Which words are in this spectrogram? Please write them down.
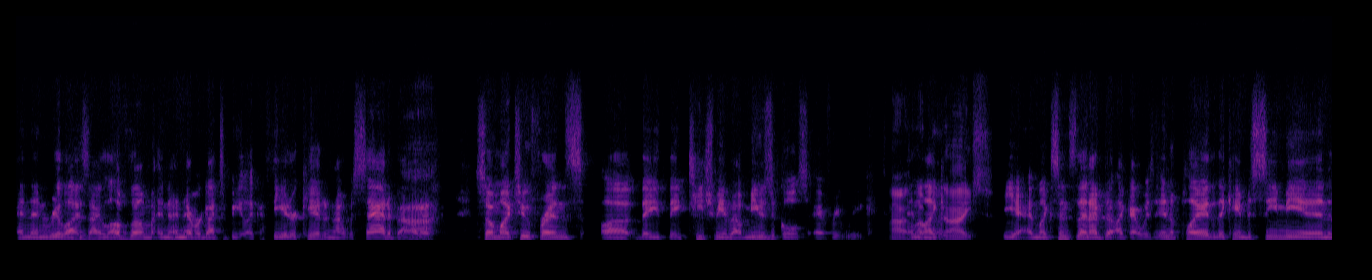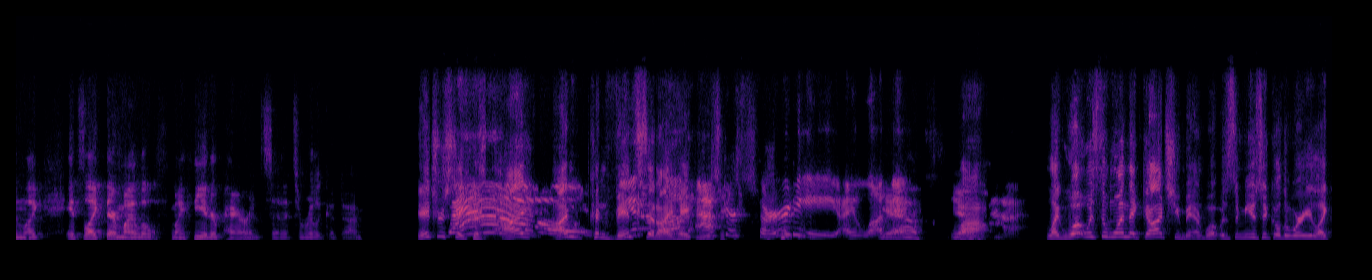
and then realized I love them. And I never got to be like a theater kid and I was sad about Ah. it. So my two friends, uh, they they teach me about musicals every week. Oh, And, like, that. Nice. Yeah, and like since then I've done like I was in a play that they came to see me in, and like it's like they're my little my theater parents, and it's a really good time. Interesting, because I I'm convinced that I know, hate after musicals. 30. I love Yeah, it. yeah. Wow. Yeah. Like, what was the one that got you, man? What was the musical to where you're like,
